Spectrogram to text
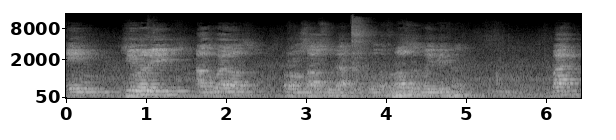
in theory as well as from South Sudan. So the process will be different. But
